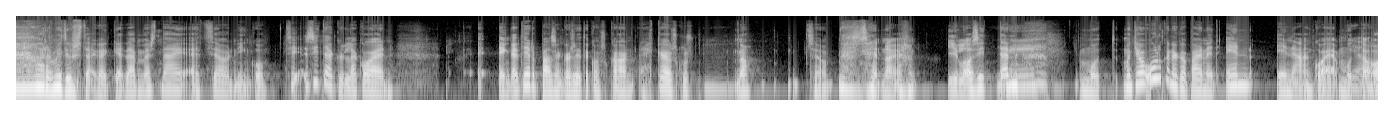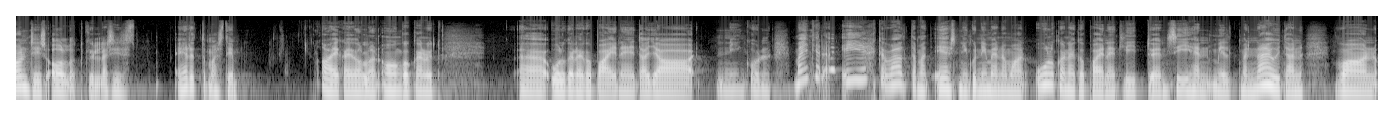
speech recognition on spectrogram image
harmitusta ja kaikkea tämmöistä näin, että se on niinku, si- sitä kyllä koen, enkä tiedä pääsenkö siitä koskaan, ehkä joskus, mm. no se on sen ajan ilo sitten, niin. mutta mut joo, ulkonäköpaineet en enää koe, mutta Joo. on siis ollut kyllä siis ehdottomasti aika, jolloin on kokenut ö, ulkonäköpaineita ja niin kun, mä en tiedä, ei ehkä välttämättä edes niin nimenomaan ulkonäköpaineet liittyen siihen, miltä mä näytän, vaan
